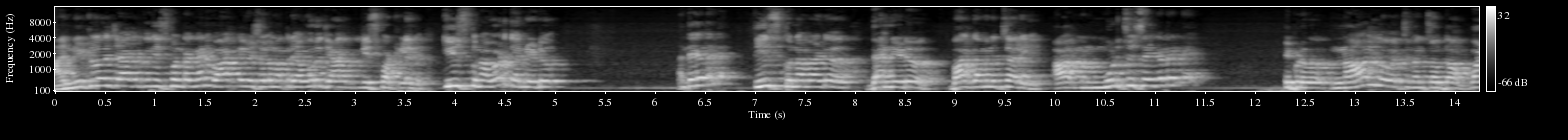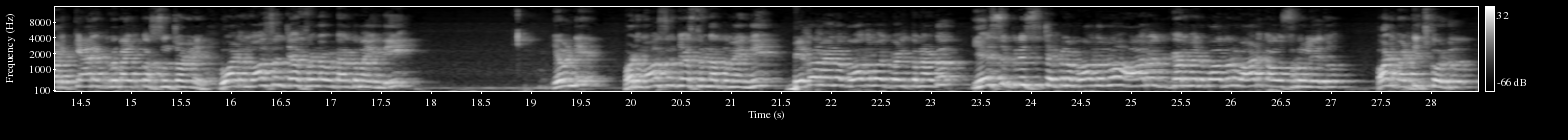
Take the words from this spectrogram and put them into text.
అన్నిటిలో జాగ్రత్త తీసుకుంటాం కానీ వాక్య విషయంలో మాత్రం ఎవరు జాగ్రత్త తీసుకోవట్లేదు. తీసుకున్నవాడు ధన్యుడు. అంతే కదా? తీసుకున్నవాడు ధన్యుడు. బాగా గమనించాలి. ఆ మనం మూడు చూసాం కదండి? ఇప్పుడు నాలుగో వచ్చిన చూద్దాం. వాడి క్యారెక్టర్ బయటకు వస్తుంది చూడండి. వాడు మోసం చేస్తుండే ఒకటి అర్థమైంది. ఏమండి? వాడు మోసం చేస్తుండే అర్థమైంది. భిన్నమైన బోధలోకి వెళ్తున్నాడు. యేసుక్రీస్తు చెప్పిన బోధను ఆరోగ్యకరమైన బోధను వాడికి అవసరం లేదు. వాడు పట్టించుకోడు.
